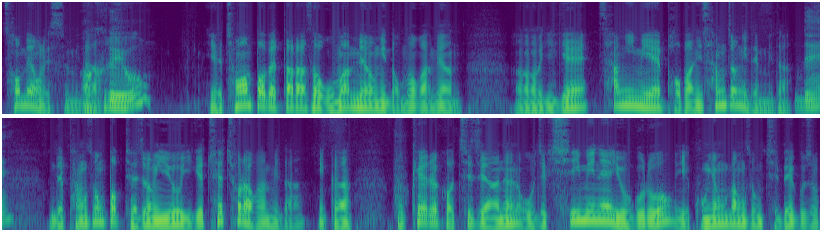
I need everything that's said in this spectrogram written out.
서명을 했습니다. 아, 그래요? 예, 청원법에 따라서 5만 명이 넘어가면 어, 이게 상임위의 법안이 상정이 됩니다. 네. 근데 방송법 제정 이후 이게 최초라고 합니다. 그러니까 국회를 거치지 않은 오직 시민의 요구로 이 공영방송 지배구조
